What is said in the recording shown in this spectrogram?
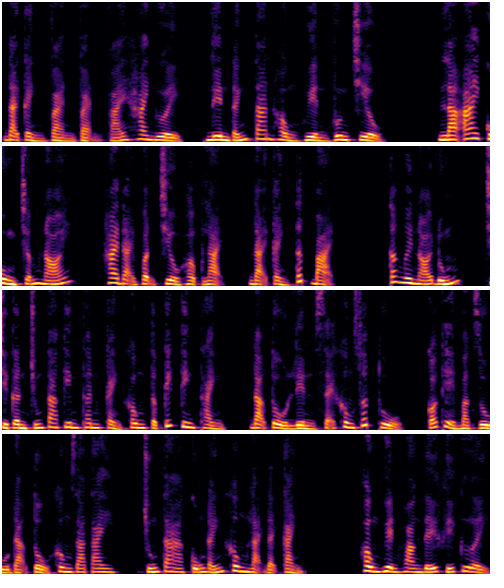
đại cảnh vẹn vẹn phái hai người liền đánh tan Hồng Huyền Vương triều. Là ai cùng chấm nói? Hai đại vận triều hợp lại, đại cảnh tất bại. Các ngươi nói đúng, chỉ cần chúng ta kim thân cảnh không tập kích kinh thành, đạo tổ liền sẽ không xuất thủ. Có thể mặc dù đạo tổ không ra tay, chúng ta cũng đánh không lại đại cảnh. Hồng Huyền Hoàng đế khí cười,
